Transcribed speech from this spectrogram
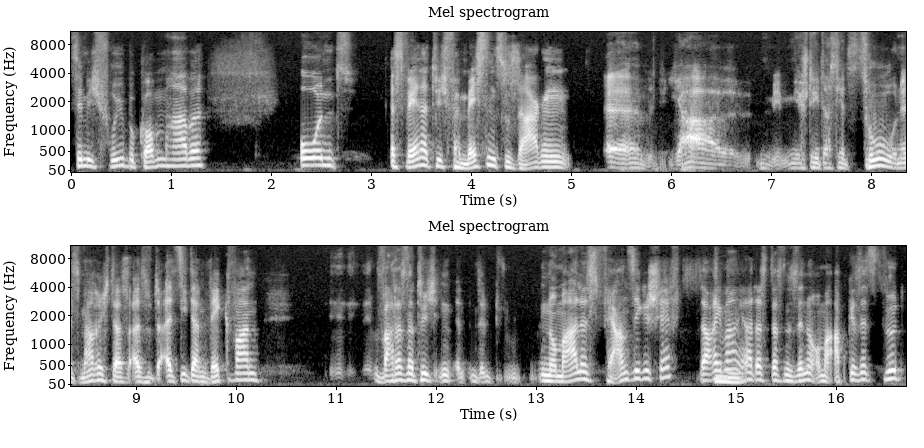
ziemlich früh bekommen habe. Und es wäre natürlich vermessen zu sagen, äh, ja, mir steht das jetzt zu und jetzt mache ich das. Also als die dann weg waren, war das natürlich ein, ein normales Fernsehgeschäft, sage ich mal, ja, dass, dass eine Sendung auch mal abgesetzt wird.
